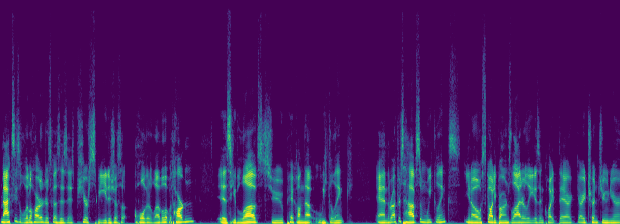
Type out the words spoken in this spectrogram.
Maxey's a little harder just because his, his pure speed is just a, a whole other level. With Harden, is he loves to pick on that weak link and the Raptors have some weak links. You know, Scottie Barnes laterally isn't quite there. Gary Trent Jr.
